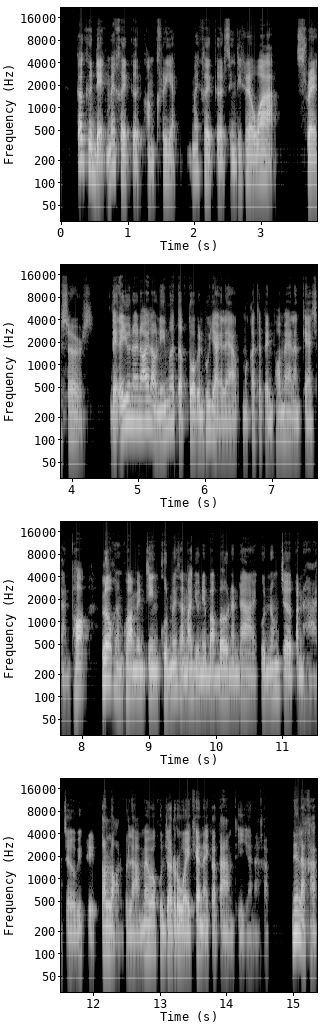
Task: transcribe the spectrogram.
ๆ ก็คือเด็กไม่เคยเกิดความเครียด ไม่เคยเกิดสิ่งที่เรียกว่า stressors เด็กอายุน้อยๆ เหล่านี้เมื่อเติบโตเป็นผู้ใหญ่แล้ว มันก็จะเป็นพ่อแม่รังแกฉัน เพราะโลกแห่งความเป็นจริง คุณไม่สามารถอยู่ในบับเบิลนั้นได้ คุณต้องเจอปัญหาเจอวิกฤตตลอดเวลา ไม่ว่าคุณจะรวยแค่ไหนก็ตามทีนะครับนี่แหละครับ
